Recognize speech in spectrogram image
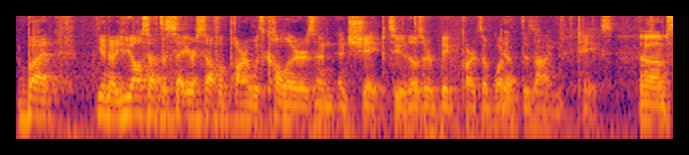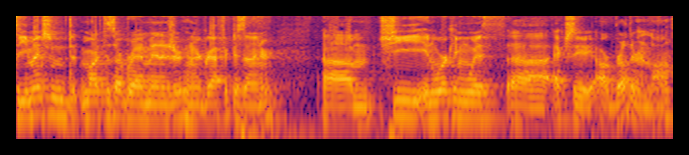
but you know, you also have to set yourself apart with colors and, and shape too. Those are big parts of what Yep. design takes. Um, so you mentioned Martha's our brand manager and our graphic designer. Um, she, in working with uh, actually our brother-in-law,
